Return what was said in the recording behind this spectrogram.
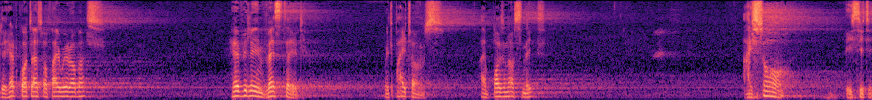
the headquarters of highway robbers, heavily invested with pythons and poisonous snakes. I saw a city.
